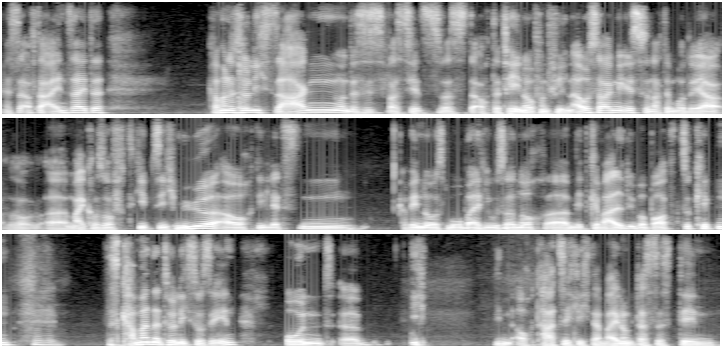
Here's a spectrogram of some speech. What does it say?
Also auf der einen Seite kann man natürlich sagen, und das ist, was jetzt, was auch der Tenor von vielen Aussagen ist, so nach dem Motto, ja, so, äh, Microsoft gibt sich Mühe, auch die letzten Windows Mobile User noch äh, mit Gewalt über Bord zu kippen. Mhm. Das kann man natürlich so sehen. Und äh, ich bin auch tatsächlich der Meinung, dass es den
